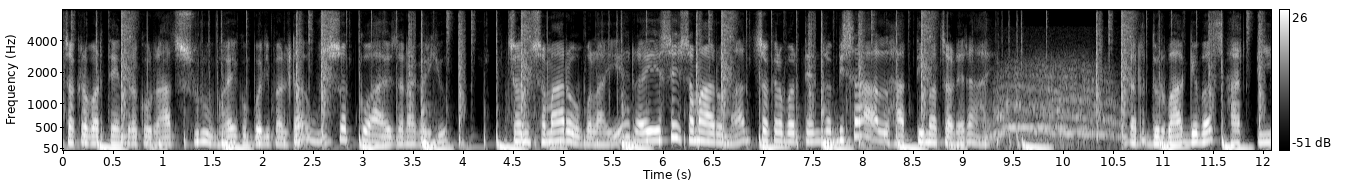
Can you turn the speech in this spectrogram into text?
चक्रवर्तेन्द्रको राज सुरु भएको भोलिपल्ट उत्सवको आयोजना गरियो। जनसमारोह बोलाइए र यसै समारोहमा चक्रवर्तेन्द्र विशाल हात्तीमा चढेर आए। तर दुर्भाग्यवश हात्ती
